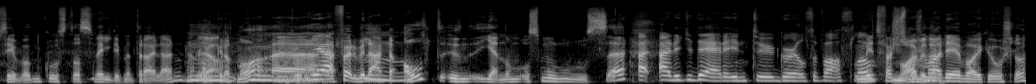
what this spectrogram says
Simon koste oss veldig med traileren akkurat nå. Eh, jeg føler vi lærte alt gjennom osmose. Er, er ikke dere into Girls of Oslo? Mitt første spørsmål er det var jo ikke i Oslo.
